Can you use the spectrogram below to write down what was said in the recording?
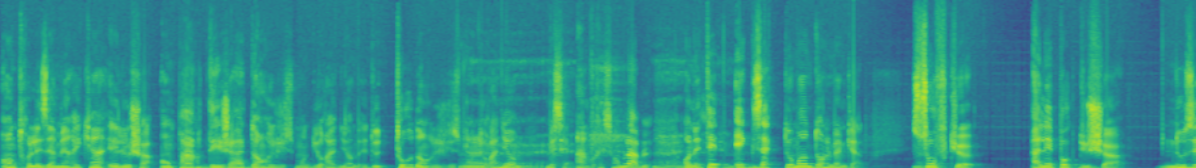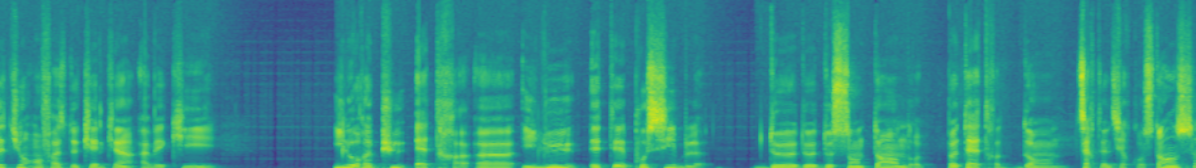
entre les Américains et le chat, on parle déjà d'enrichissement d'uranium et de taux d'enrichissement d'uranium. Mais c'est invraisemblable. on était exactement dans le même cadre. Sauf que, à l'époque du chat, nous étions en face de quelqu'un avec qui il aurait pu être, euh, il eût été possible de, s'entendre peut-être dans certaines circonstances,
